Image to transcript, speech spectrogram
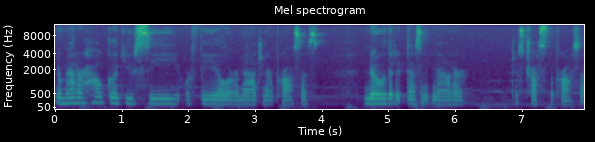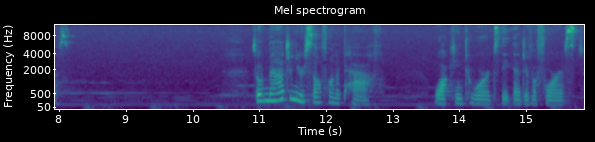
No matter how good you see or feel or imagine our process, know that it doesn't matter. Just trust the process. So imagine yourself on a path, walking towards the edge of a forest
